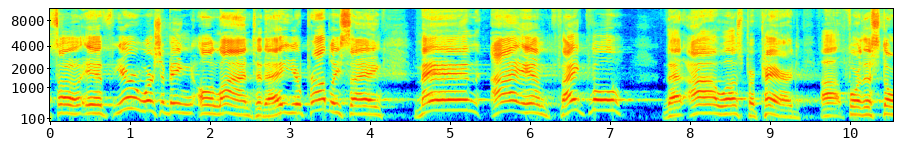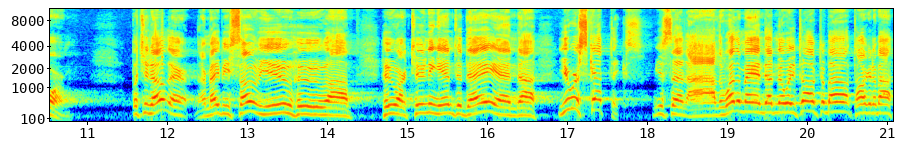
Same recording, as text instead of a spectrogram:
so if you're worshiping online today, you're probably saying, Man, I am thankful that I was prepared uh, for this storm. But you know, there, there may be some of you who, uh, who are tuning in today and uh, you were skeptics. You said, ah, the weatherman doesn't know what he talked about, talking about.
